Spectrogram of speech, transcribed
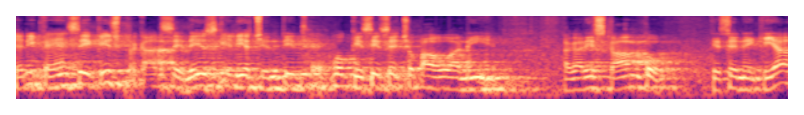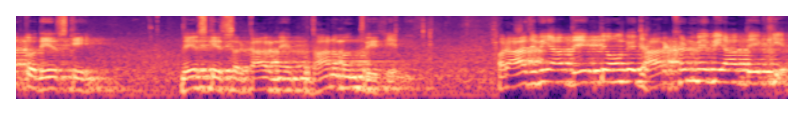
यानी कहीं से किस प्रकार से देश के लिए चिंतित है, वो किसी से छुपा हुआ नहीं है। अगर इस काम को किसी ने किया तो देश की देश की सरकार ने, प्रधानमंत्री जी ने और आज भी आप देखते होंगे, झारखंड में भी आप देखिए,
